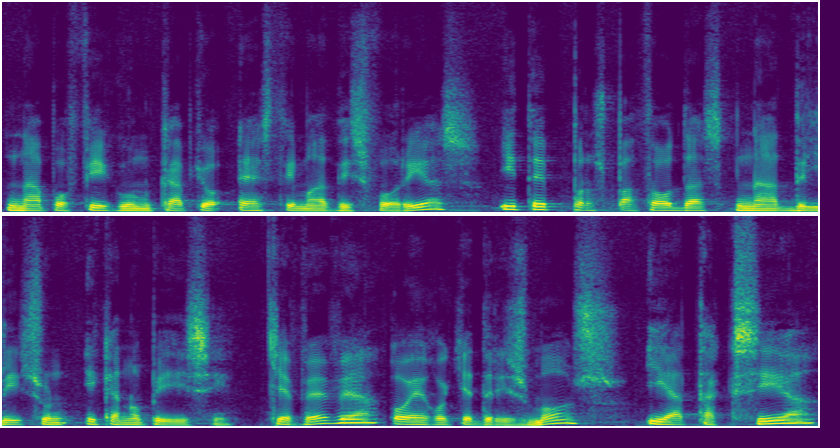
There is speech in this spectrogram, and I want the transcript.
να αποφύγουν κάποιο αίσθημα δυσφορίας είτε προσπαθώντας να αντιλήσουν ικανοποίηση. Και βέβαια ο εγωκεντρισμός, η αταξία,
